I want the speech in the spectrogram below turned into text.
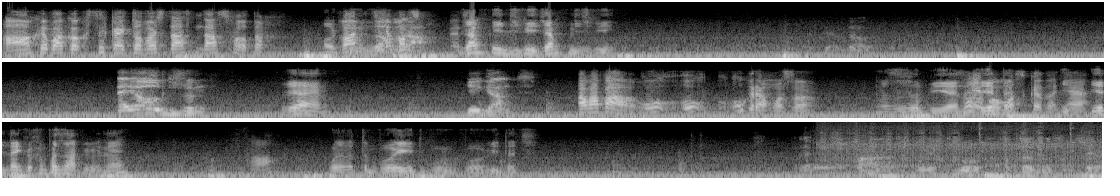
A on chyba go chce kajtować na, na schodach. O Wam kurde. nie Dobra. ma... Zamknij drzwi, zamknij drzwi. Ej, Olbrzym! Wiem. Gigant. Pa, pa, pa, u, u, ugra może. Może zabije, no Zajebał jedne, maskada, nie. jednego chyba zabił, nie? No. Bo to było ich dwóch, było widać. Ale proszę pana, to jest dwóch. A to mi się przyjął.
